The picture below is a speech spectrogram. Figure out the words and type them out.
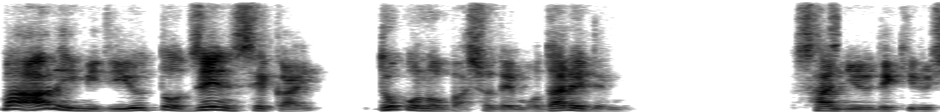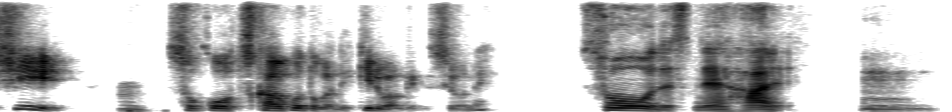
まあ、ある意味で言うと、全世界、どこの場所でも誰でも参入できるし、うんそこを使うことができるわけですよね。そうですね。はい。うん。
